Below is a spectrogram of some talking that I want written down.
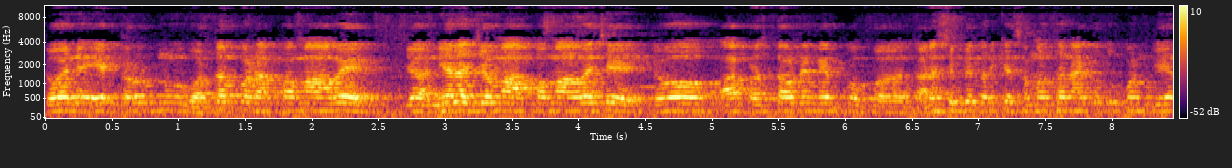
તો એને એક કરોડનું વળતર પણ આપવામાં આવે, જે અન્ય રાજ્યોમાં આપવામાં આવે છે, તો આ પ્રસ્તાવને મેં ધારાસભ્ય તરીકે સમર્થન આપ્યું હતું, પણ જે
